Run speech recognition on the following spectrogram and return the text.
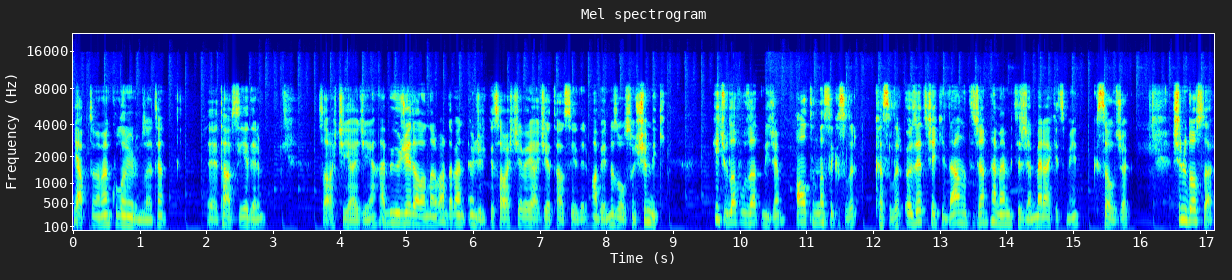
Yaptım hemen kullanıyorum zaten. Ee, tavsiye ederim. Savaşçı yaycıya. Ha, büyücüye de alanlar var da ben öncelikle savaşçıya ve yaycıya tavsiye ederim. Haberiniz olsun. Şimdiki hiç laf uzatmayacağım. Altın nasıl kısılır? Kasılır. Özet şekilde anlatacağım. Hemen bitireceğim. Merak etmeyin. Kısa olacak. Şimdi dostlar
